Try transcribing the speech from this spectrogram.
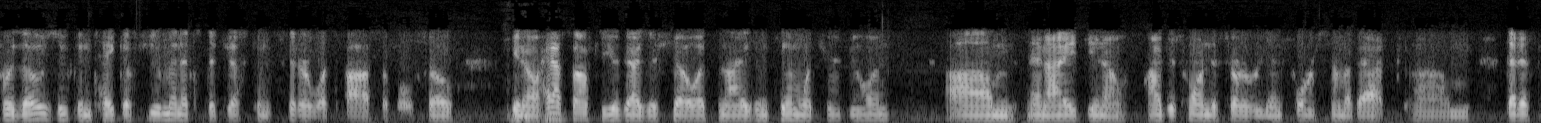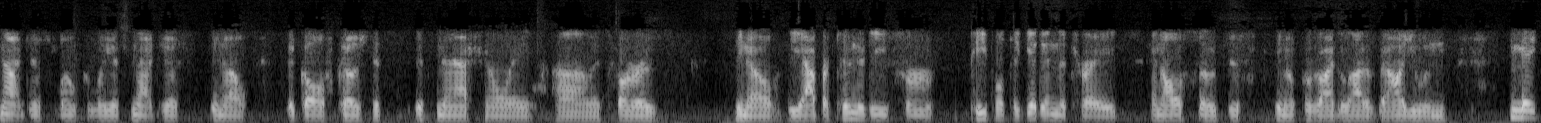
for those who can take a few minutes to just consider what's possible. So, you know, hats off to your guys' show. It's nice, and Tim, what you're doing. Um, and I, you know, I just wanted to sort of reinforce some of that. Um, that it's not just locally, it's not just you know the Gulf Coast. It's it's nationally um, as far as you know the opportunity for people to get in the trades and also just you know provide a lot of value and make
